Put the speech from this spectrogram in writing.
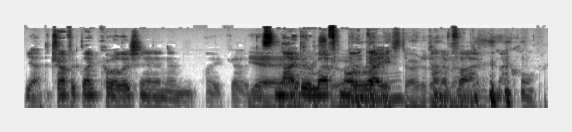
yeah the traffic light coalition and like uh, this neither left sure. nor Don't get me right started kind on of that. vibe macron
